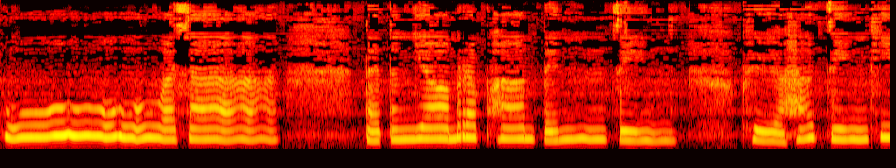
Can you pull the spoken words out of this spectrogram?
หัวซาแต่ต้องยอมรับความเป็นจริง เพื่อฮักจริงที่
